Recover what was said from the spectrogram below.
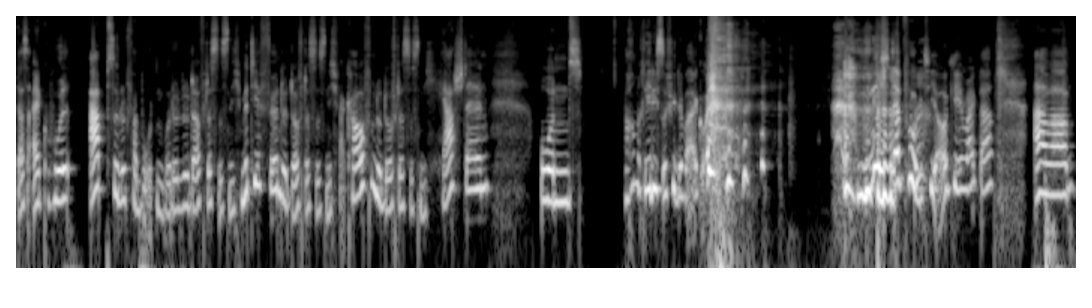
dass Alkohol absolut verboten wurde. Du durftest es nicht mit dir führen, du durftest es nicht verkaufen, du durftest es nicht herstellen. Und warum rede ich so viel über Alkohol? nicht der Punkt hier, okay, Magda? Aber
